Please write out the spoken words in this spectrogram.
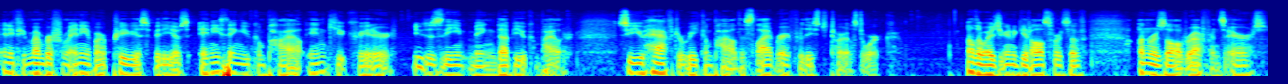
And if you remember from any of our previous videos, anything you compile in Qt Creator uses the MingW compiler. So you have to recompile this library for these tutorials to work. Otherwise, you're going to get all sorts of unresolved reference errors.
